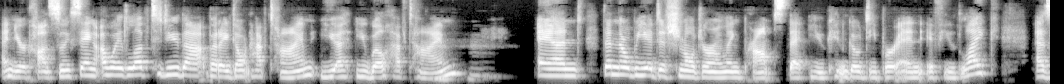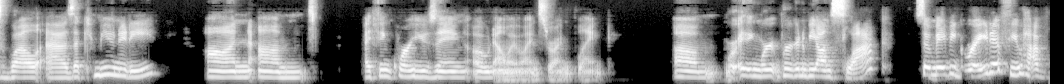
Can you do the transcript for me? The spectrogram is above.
and you're constantly saying, "Oh, I'd love to do that, but I don't have time," you you will have time. Mm-hmm. And then there'll be additional journaling prompts that you can go deeper in if you'd like, as well as a community on um, I think we're using oh now my mind's drawing blank. Um, I think we're we're going to be on Slack So maybe great if you have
